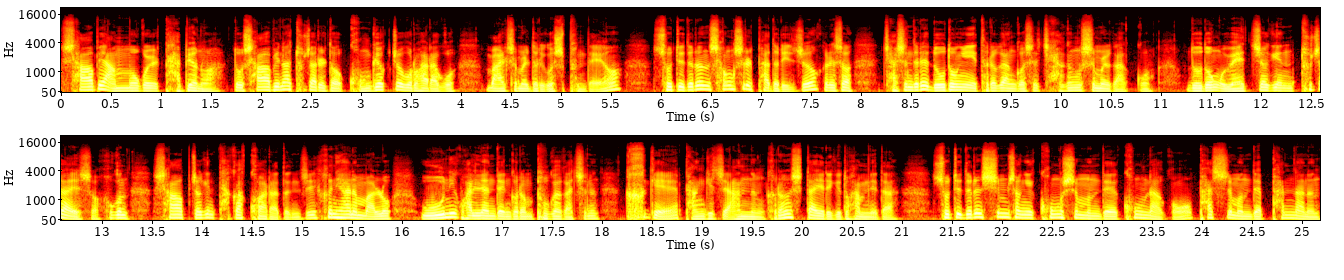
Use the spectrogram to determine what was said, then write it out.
사업의 안목을 다변화 또 사업이나 투자를 더 공격적으로 하라고 말씀을 드리고 싶은데요. 소띠들은 성실파들이죠. 그래서 자신들의 노동이 들어간 것에 자긍심을 갖고 노동 외적인 투자에서 혹은 사업적인 다각화라든지 흔히 하는 말로 운이 관련된 그런 부가가치는 크게 반기지 않는 그런 스타일이기도 합니다. 소띠들은 심성이 콩 심은 데 콩나고 팥 심은 데 팥나는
